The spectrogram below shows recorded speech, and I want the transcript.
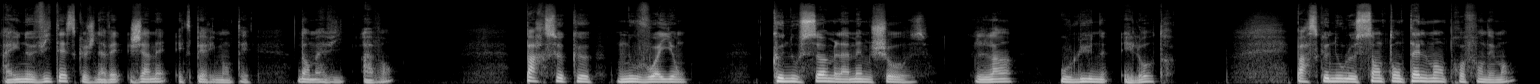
à une vitesse que je n'avais jamais expérimentée dans ma vie avant, parce que nous voyons que nous sommes la même chose, l'un ou l'une et l'autre, parce que nous le sentons tellement profondément,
